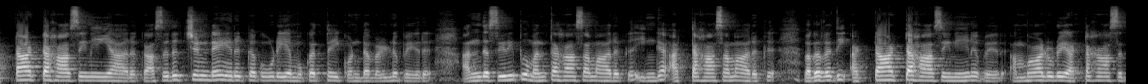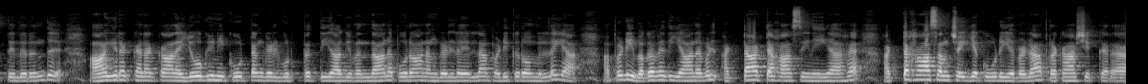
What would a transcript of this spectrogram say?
அட்டாட்டஹாசினியா இருக்கா. சிரிச்சுண்டே இருக்கக்கூடிய முகத்தை கொண்டவள்னு பேர். அந்த சிரிப்பு மந்தஹாசமா இருக்கு. இங்கே அட்டஹாசமா இருக்கு. பகவதி அட்டாட்டஹாசினின்னு பேர். அம்பாளுடைய அட்டகாசத்திலிருந்து ஆயிரக்கணக்கான யோகினி கூட்டங்கள் உற்பத்தியாகி வந்தான புராணங்கள்ல எல்லாம் படிக்கிறோம் இல்லையா? அப்படி பகவதியானவள் அட்டாட்டஹாசினியாக அட்டகாசம் செய்யக்கூடியவளாக பிரகாசிக்கிறா.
